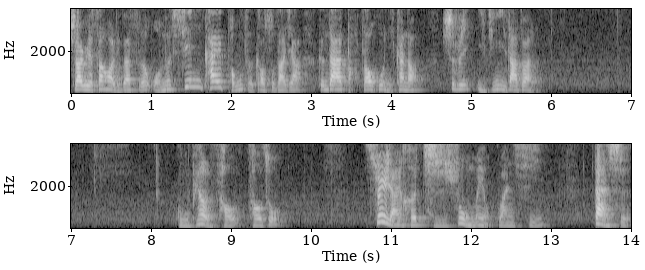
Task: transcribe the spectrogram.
十二月三号，礼拜四，我们先开棚子，告诉大家，跟大家打招呼。你看到是不是已经一大段了？股票的操操作虽然和指数没有关系，但是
